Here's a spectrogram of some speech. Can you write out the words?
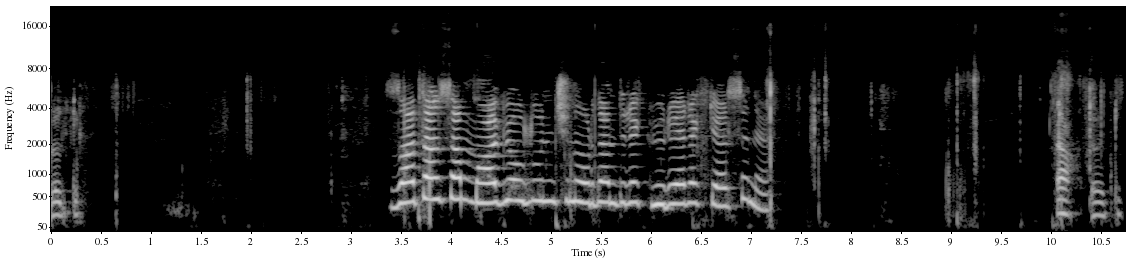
Öldüm. Zaten sen mavi olduğun için oradan direkt yürüyerek gelsene. Ah öldüm.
